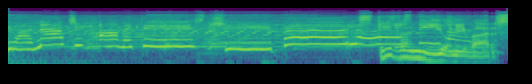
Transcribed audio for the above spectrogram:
Granaci, ametist și perle Steven Universe.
